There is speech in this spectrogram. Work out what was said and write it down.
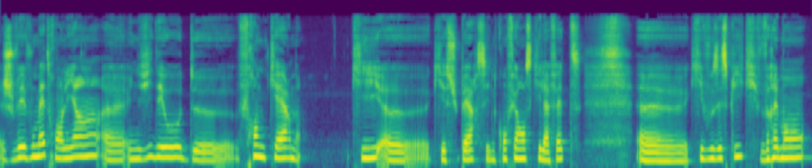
Je vais vous mettre en lien euh, une vidéo de Frank Kern qui, euh, qui est super. C'est une conférence qu'il a faite euh, qui vous explique vraiment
